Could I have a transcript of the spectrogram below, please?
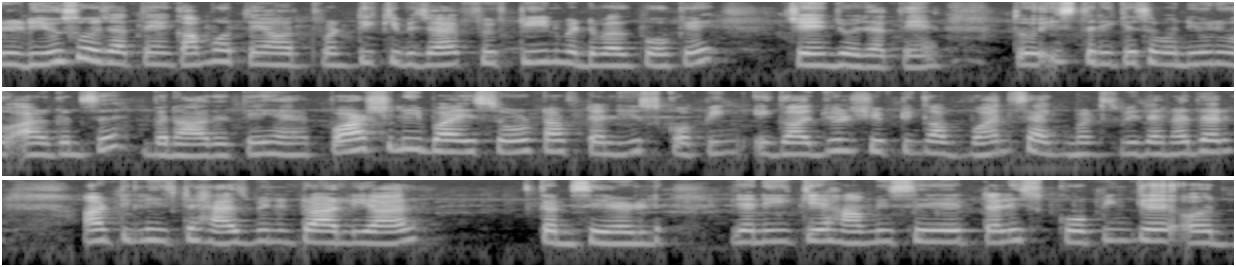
रिड्यूस हो जाते हैं, कम होते हैं और ट्वेंटी की बजाय फिफ्टीन में डेवलप होकर चेंज हो जाते हैं। तो इस तरीके से वो न्यू न्यू आर्गन्स बना देते हैं। Partially by sort of telescoping a gradual shifting of one segments with another until it has been entirely are concealed यानी कि हम इसे टेलीस्कोपिंग के और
